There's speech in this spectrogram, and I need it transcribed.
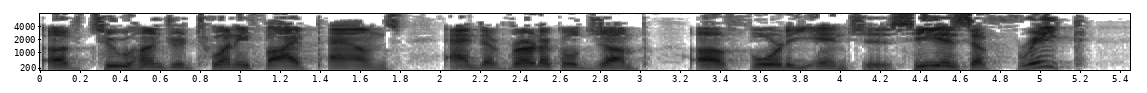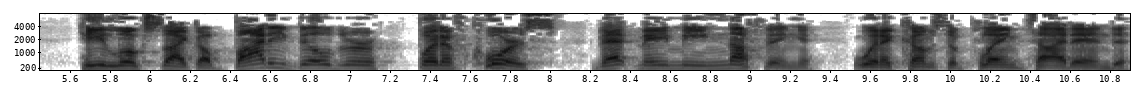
of 225 pounds, and a vertical jump of 40 inches. He is a freak. He looks like a bodybuilder, but of course, that may mean nothing when it comes to playing tight end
